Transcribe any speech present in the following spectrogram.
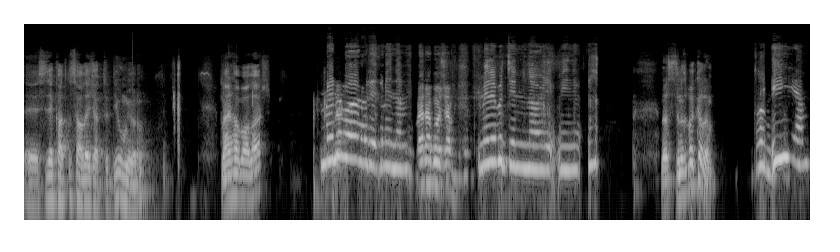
e, size katkı sağlayacaktır diye umuyorum. Merhabalar. Merhaba öğretmenim. Merhaba hocam. Merhaba Cennet öğretmenim. Nasılsınız bakalım? İyiyim.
